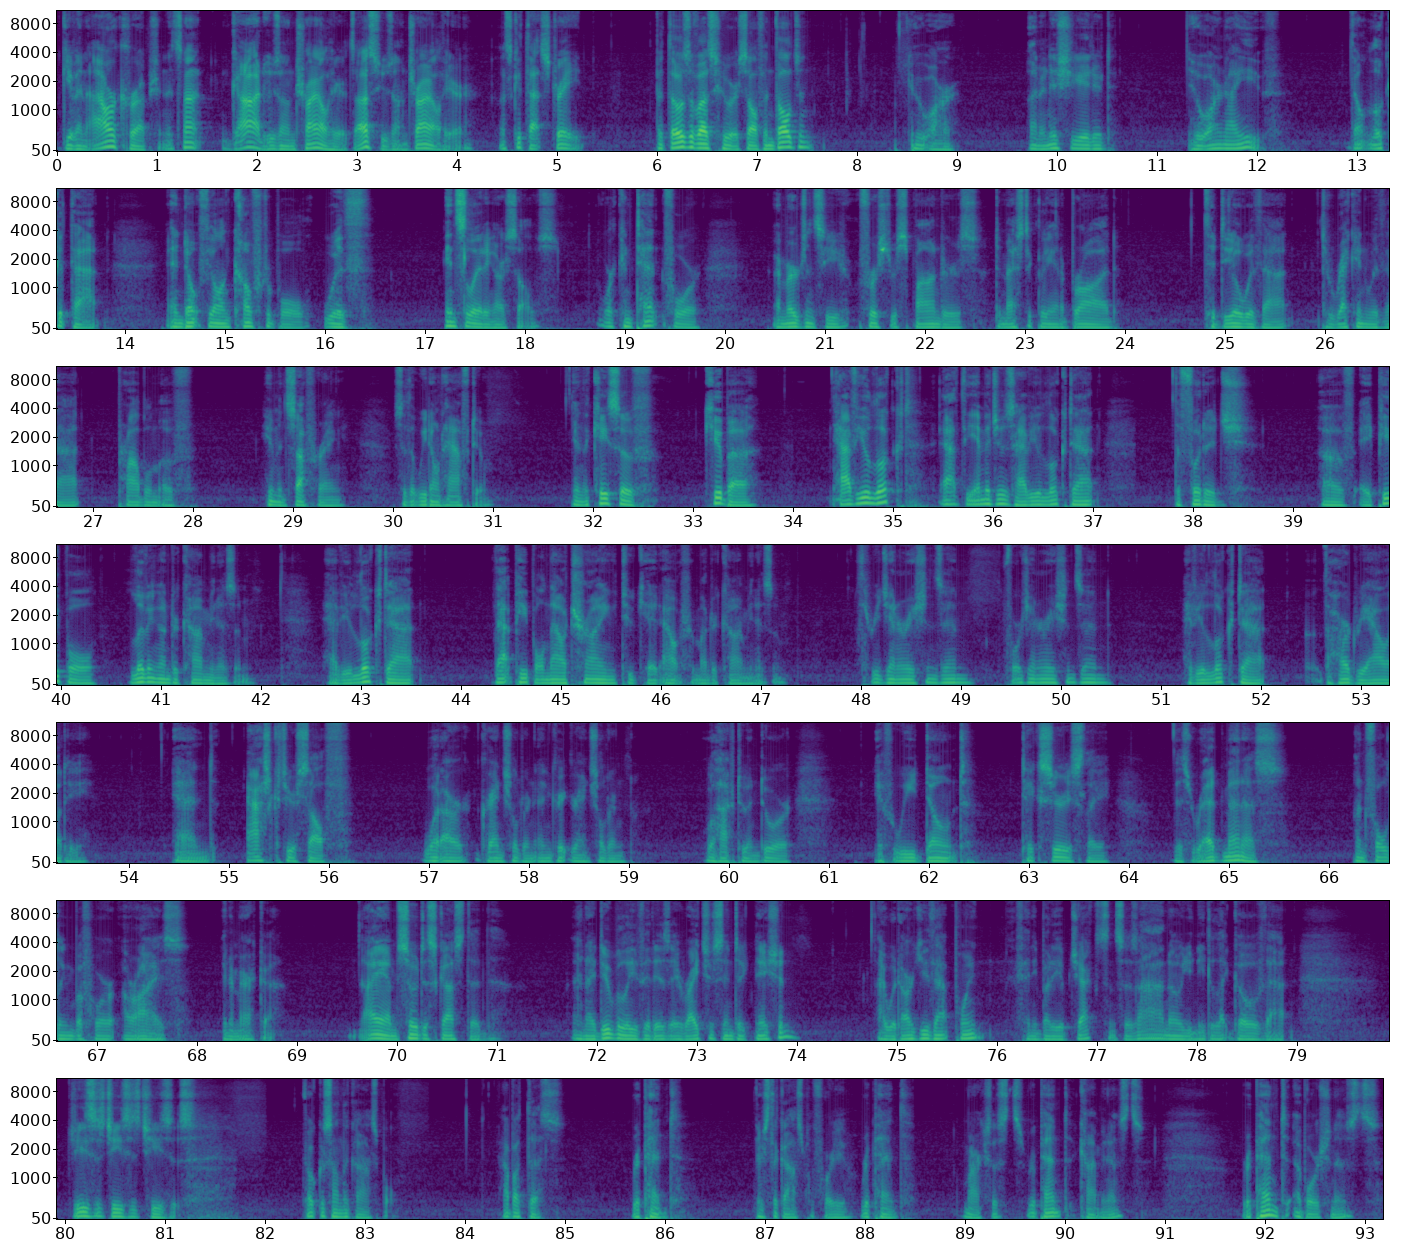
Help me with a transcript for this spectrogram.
given our corruption. It's not God who's on trial here, it's us who's on trial here. Let's get that straight. But those of us who are self indulgent, who are uninitiated, who are naive, don't look at that and don't feel uncomfortable with insulating ourselves. We're content for emergency first responders, domestically and abroad, to deal with that to reckon with that problem of human suffering so that we don't have to. In the case of Cuba, have you looked at the images? Have you looked at the footage of a people living under communism? Have you looked at that people now trying to get out from under communism? Three generations in, four generations in? Have you looked at the hard reality and asked yourself what our grandchildren and great grandchildren will have to endure if we don't take seriously this red menace unfolding before our eyes in America. I am so disgusted, and I do believe it is a righteous indignation. I would argue that point if anybody objects and says, ah, no, you need to let go of that. Jesus, Jesus, Jesus. Focus on the gospel. How about this? Repent. There's the gospel for you. Repent, Marxists. Repent, communists. Repent, abortionists.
